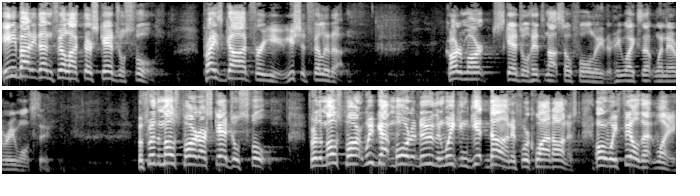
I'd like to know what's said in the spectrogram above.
Anybody doesn't feel like their schedule's full. Praise God for you. You should fill it up. Carter Mark's schedule, hits not so full either. He wakes up whenever he wants to. But for the most part, our schedule's full. For the most part, we've got more to do than we can get done if we're quite honest, or we feel that way.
